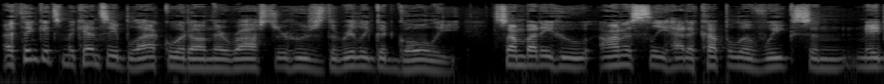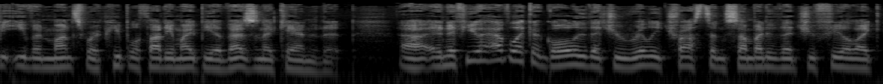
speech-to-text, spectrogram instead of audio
I think it's Mackenzie Blackwood on their roster who's the really good goalie. Somebody who honestly had a couple of weeks and maybe even months where people thought he might be a Vezina candidate. Uh, and if you have like a goalie that you really trust and somebody that you feel like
